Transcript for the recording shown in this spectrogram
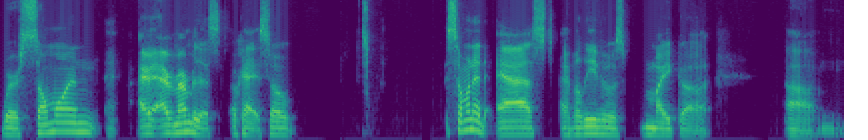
where someone I, I remember this. Okay, so someone had asked, I believe it was Micah, um,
